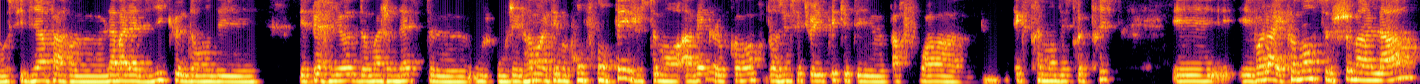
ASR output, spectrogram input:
aussi bien par la maladie que dans des, périodes de ma jeunesse où, j'ai vraiment été me confronter justement avec le corps dans une sexualité qui était parfois extrêmement destructrice. Et, et, voilà, et comment ce chemin-là,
